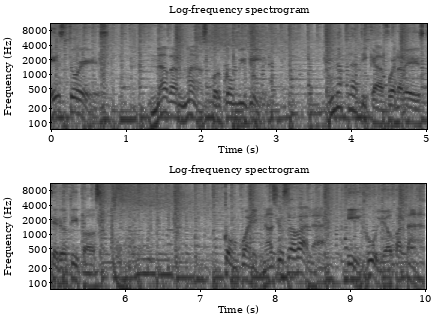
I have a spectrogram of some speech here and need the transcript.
Esto es Nada más por convivir. Una plática fuera de estereotipos. Con Juan Ignacio Zavala y Julio Patán.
